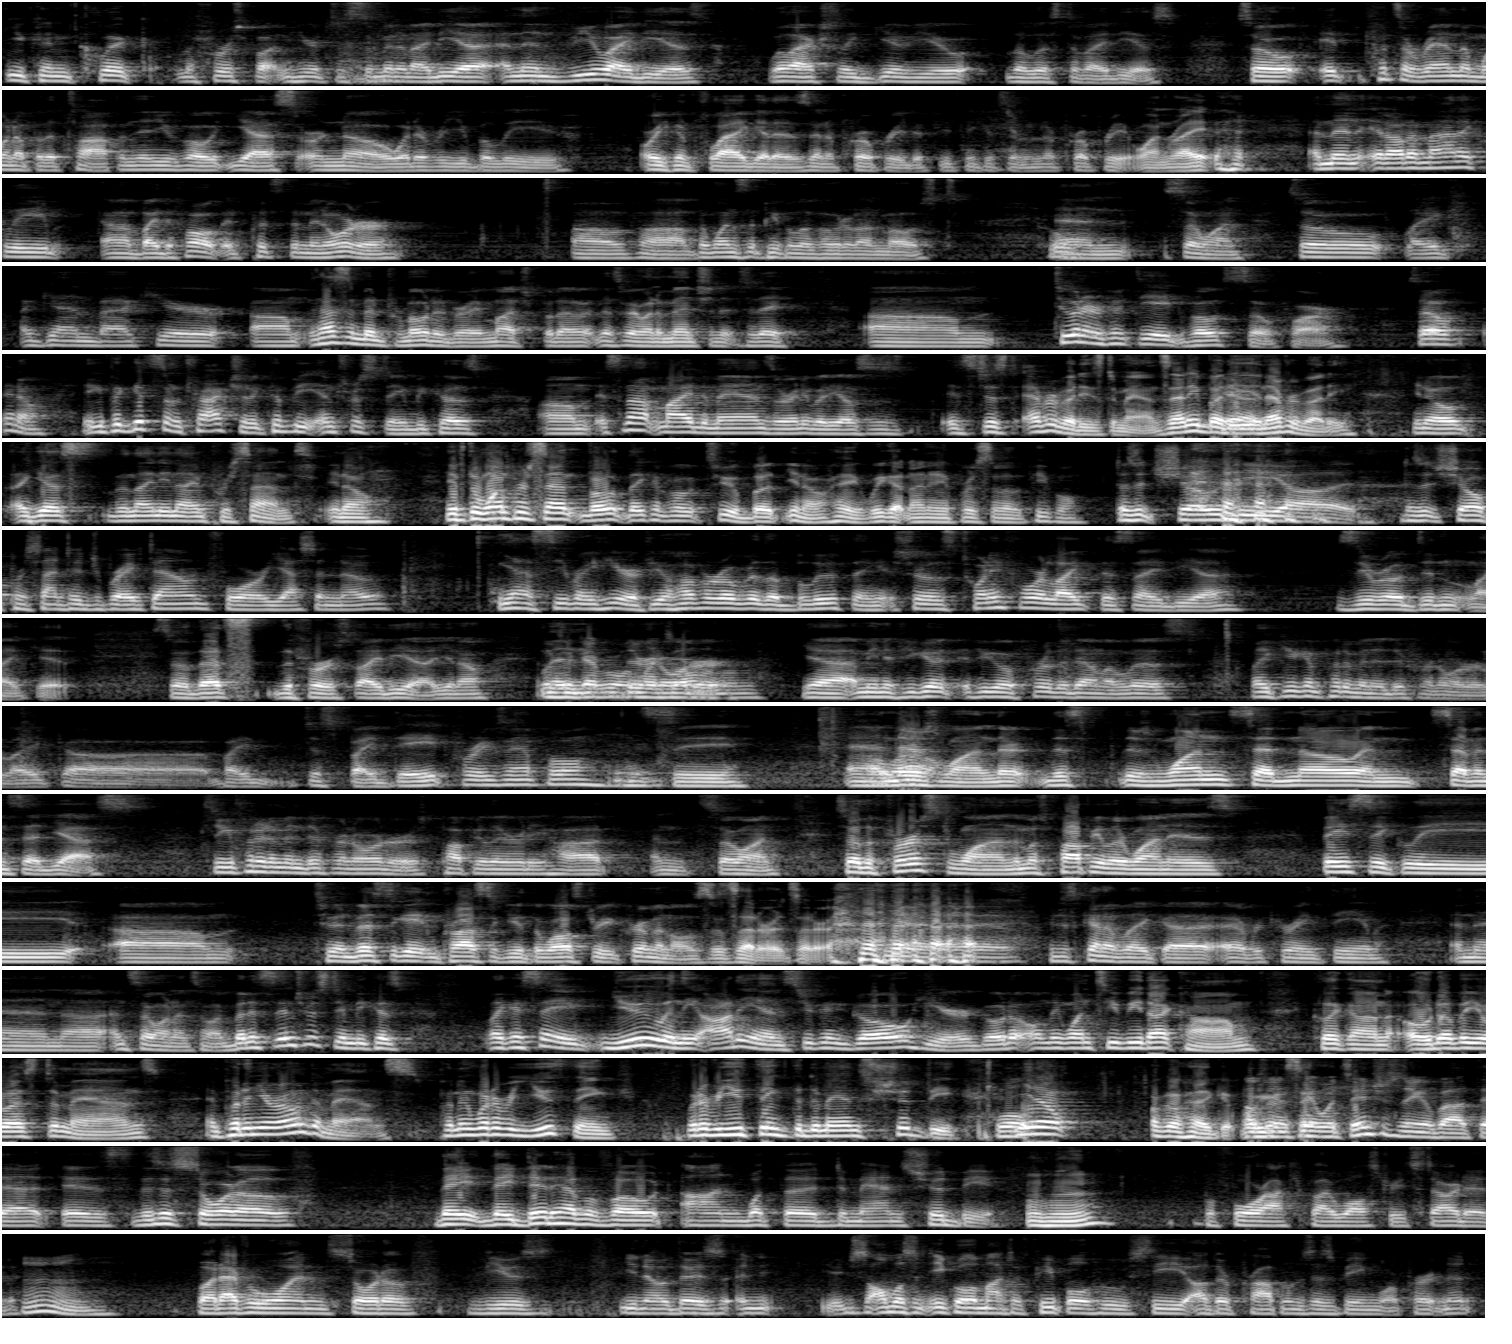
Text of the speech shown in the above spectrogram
you can click the first button here to submit an idea, and then view ideas will actually give you the list of ideas. So it puts a random one up at the top, and then you vote yes or no, whatever you believe. Or you can flag it as inappropriate if you think it's an inappropriate one, right? and then it automatically, uh, by default, it puts them in order of uh, the ones that people have voted on most, and so on. So, like again, back here, um, it hasn't been promoted very much, but uh, that's why I want to mention it today. Um, 258 votes so far. So, you know, if it gets some traction, it could be interesting because um, it's not my demands or anybody else's. It's just everybody's demands. Anybody Yeah. and everybody. You know, I guess the 99%. You know, if the 1% vote, they can vote too. But you know, hey, we got 98% of the people. Does it show the uh, Does it show a percentage breakdown for yes and no? Yeah, see right here. If you hover over the blue thing, it shows 24 liked this idea, zero didn't like it. So that's the first idea, you know. And Looks like they're in likes all of order. Yeah, I mean, if you get if you go further down the list, like you can put them in a different order, like uh, by just by date, for example. Let's see. And Mm-hmm. Oh, wow. there's one. There, this there's one said no and seven said yes. So you can put them in different orders, popularity, hot, and so on. So the first one, the most popular one, is basically um, to investigate and prosecute the Wall Street criminals, et cetera, et cetera. yeah, yeah. which is kind of like a, a recurring theme, and then uh, and so on and so on. But it's interesting because like I say, you in the audience, you can go here, go to onlyoneTV.com, click on OWS demands, and put in your own demands. Put in whatever you think, whatever you think the demands should be. Well- you know, oh, go ahead. What I was going to say what's interesting about that is this is sort of they they did have a vote on what the demands should be before Occupy Wall Street started, but everyone sort of views you know there's an, just almost an equal amount of people who see other problems as being more pertinent.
